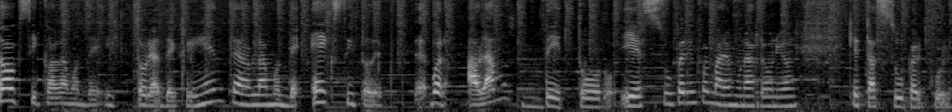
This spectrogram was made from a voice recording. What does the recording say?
tóxico, hablamos de historias de cliente, hablamos de éxito, de, bueno, hablamos de todo y es súper informal, es una reunión que está súper cool.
